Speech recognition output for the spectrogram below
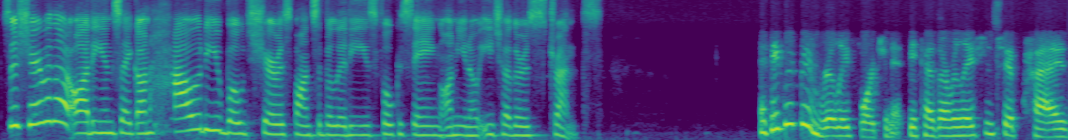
So share with our audience like on how do you both share responsibilities, focusing on you know each other's strengths months? I think we've been really fortunate because our relationship has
